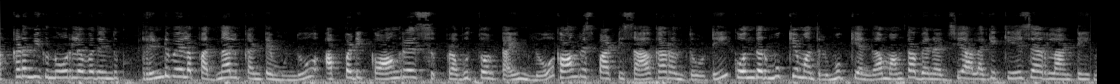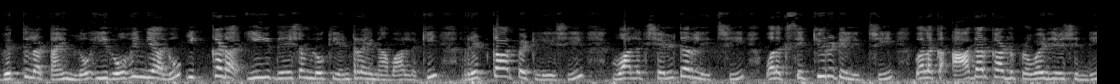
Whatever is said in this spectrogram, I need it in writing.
అక్కడ మీకు నోరులు ఇవ్వదు ఎందుకు? రెండు వేల పద్నాలుగు కంటే ముందు అప్పటి కాంగ్రెస్ ప్రభుత్వం టైంలో కాంగ్రెస్ పార్టీ సహకారంతో కొందరు ముఖ్యమంత్రులు ముఖ్యంగా మమతా బెనర్జీ అలాగే కేసీఆర్ లాంటి వ్యక్తుల టైంలో ఈ రోహింగ్యాలు ఇక్కడ ఈ దేశంలోకి ఎంటర్ అయిన వాళ్ళకి రెడ్ కార్పెట్ లేసి వాళ్ళకి షెల్టర్లు ఇచ్చి వాళ్ళకి సెక్యూరిటీలు ఇచ్చి వాళ్ళకి ఆధార్ ఆధార్ కార్డులు ప్రొవైడ్ చేసింది.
